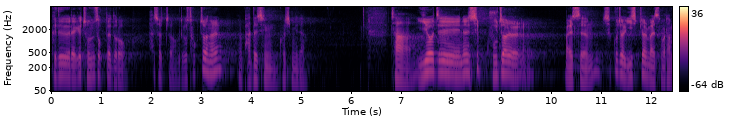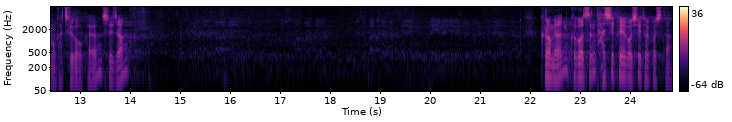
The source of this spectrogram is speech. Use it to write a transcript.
그들에게 존속되도록 하셨죠. 그리고 속전을 받으신 것입니다. 자, 이어지는 19절 말씀, 19절, 20절 말씀을 한번 같이 읽어 볼까요? 시작. 그러면 그것은 다시 그의 것이 될 것이다.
